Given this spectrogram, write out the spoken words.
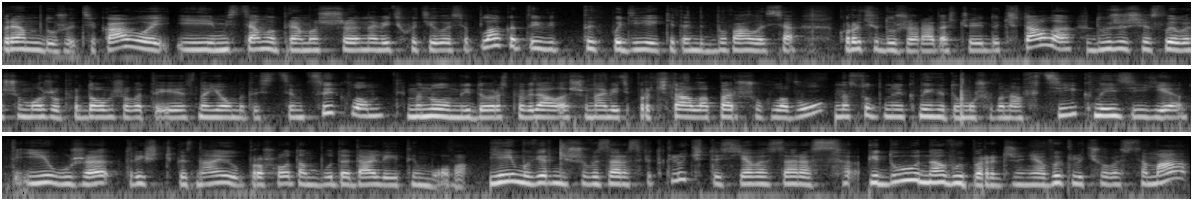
Прям дуже цікаво. І місцями прямо ж навіть хотілося плакати від тих подій, які там відбувалися. Коротше, дуже рада, що її дочитала. Дуже щаслива, що можу продовжувати знайомитись з цим циклом. В минулому відео розповідала, що навіть прочитала першу главу наступної книги, тому що вона в цій книзі є, і вже трішечки знаю про що там буде далі йти мова. Є ймовірність, що ви зараз відключитесь. Я вас зараз піду на випередження, виключу вас сама,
